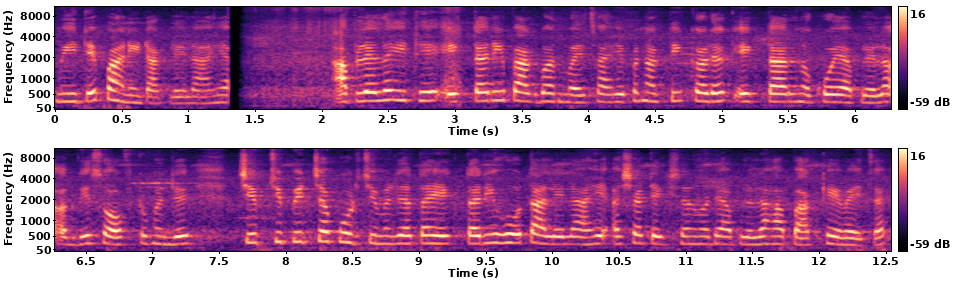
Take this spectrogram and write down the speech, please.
मी इथे पाणी टाकलेलं आहे. आपल्याला इथे एकतारी पाक बनवायचा आहे पण अगदी कडक एकतार नको आहे आपल्याला. अगदी सॉफ्ट म्हणजे चिपचिपीतच्या पुढची म्हणजे आता एकतारी होत आलेला आहे अशा टेक्स्चरमध्ये आपल्याला हा पाक ठेवायचा आहे.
